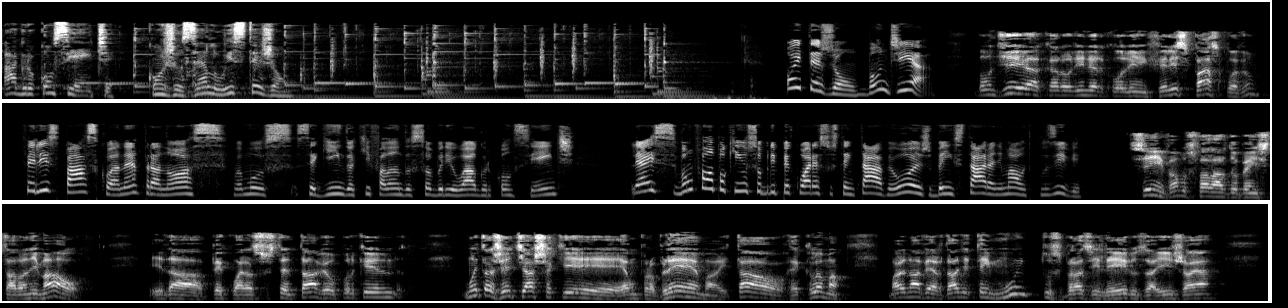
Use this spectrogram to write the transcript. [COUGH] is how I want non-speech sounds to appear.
Agroconsciente, com José Luiz Tejom. Oi, Tejon, bom dia. Bom dia, Carolina Ercolim. Feliz Páscoa, viu? Feliz Páscoa, né, para nós. Vamos seguindo aqui falando sobre o agroconsciente. Aliás, vamos falar um pouquinho sobre pecuária sustentável hoje, bem-estar animal, inclusive? Sim, vamos falar do bem-estar animal e da pecuária sustentável, porque muita gente acha que é um problema e tal, reclama, mas na verdade tem muitos brasileiros aí já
